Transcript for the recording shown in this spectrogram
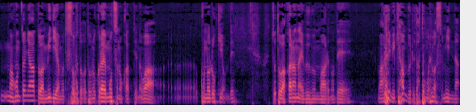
まあ、本当にあとはミディアムとソフトがどのくらい持つのかっていうのは、この路気温で、ちょっとわからない部分もあるので、まあ、ある意味ギャンブルだと思います、みんな。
